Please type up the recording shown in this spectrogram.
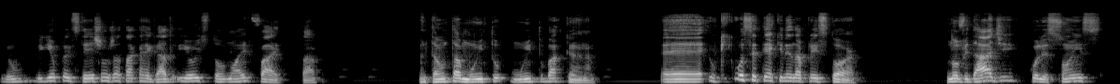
Eu liguei o PlayStation, já está carregado e eu estou no Wi-Fi, tá? Então tá muito, muito bacana. É, o que, que você tem aqui dentro da Play Store? Novidade, coleções,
